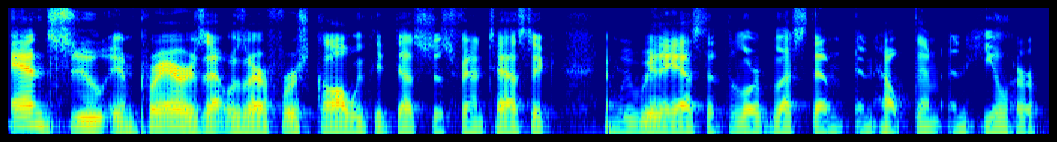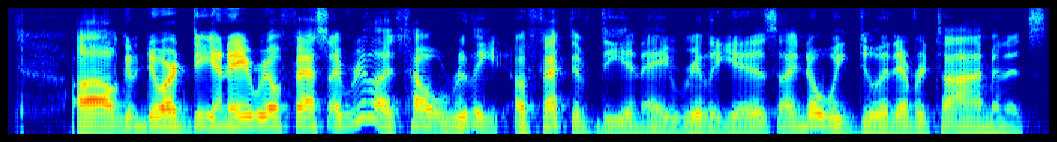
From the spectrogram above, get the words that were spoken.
and Sue in prayer as that was our first call. We think that's just fantastic. And we really ask that the Lord bless them and help them and heal her. Uh, we're going to do our DNA real fast. I realized how really effective DNA really is. I know we do it every time, and it's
